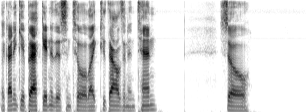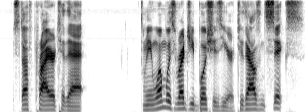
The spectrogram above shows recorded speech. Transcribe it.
Like I didn't get back into this until like 2010. So stuff prior to that I mean, when was Reggie Bush's year? 2006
